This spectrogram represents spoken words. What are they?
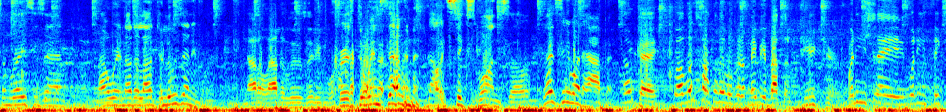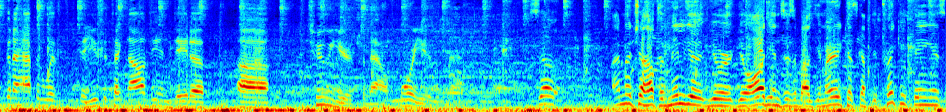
some races, and now we're not allowed to lose anymore. Not allowed to lose anymore. First to win seven, now it's 6 1, so let's see what happens. Okay. Well, let's talk a little bit maybe about the future. What do you say? What do you think is going to happen with the use of technology and data uh, two years from now, four years from now? So, I'm not sure how familiar your, your audience is about the America's Cup. The tricky thing is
